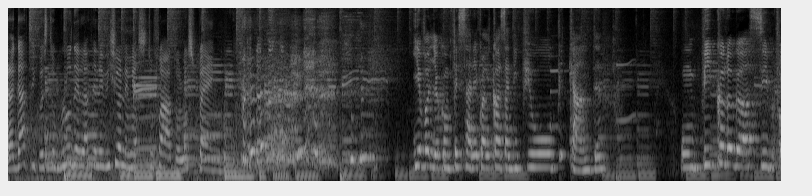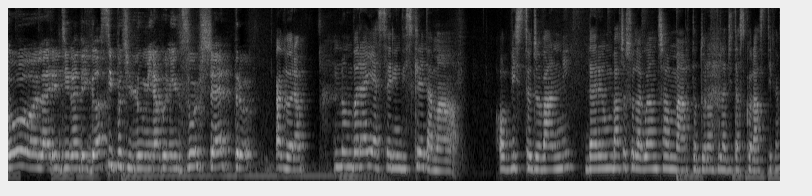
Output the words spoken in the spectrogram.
Ragazzi, questo blu della televisione mi ha stufato, lo spengo. Io voglio confessare qualcosa di più piccante. Un piccolo gossip. Oh, la regina dei gossip ci illumina con il suo scettro. Allora, non vorrei essere indiscreta, ma ho visto Giovanni dare un bacio sulla guancia a Marta durante la gita scolastica.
